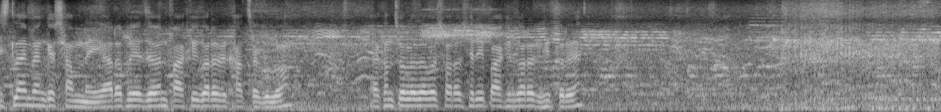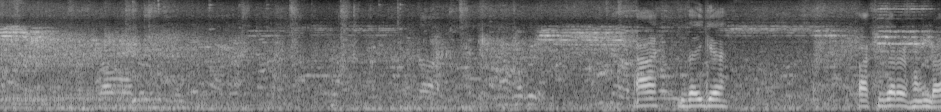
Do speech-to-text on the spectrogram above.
ইসলাম ব্যাংকের সামনে আরও পেয়ে যাবেন পাখিঘরের খাঁচাগুলো। এখন চলে যাব সরাসরি পাখিঘরের ভিতরে। আয়, দেই গে। পাখিঘরের হোন্ডা।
